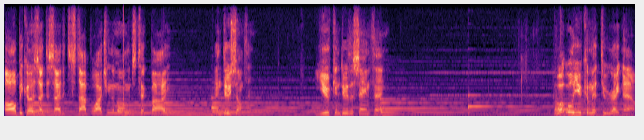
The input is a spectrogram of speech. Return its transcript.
all because I decided to stop watching the moments tick by and do something. You can do the same thing. What will you commit to right now?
